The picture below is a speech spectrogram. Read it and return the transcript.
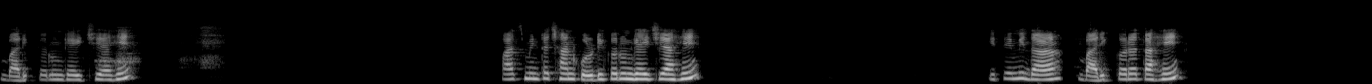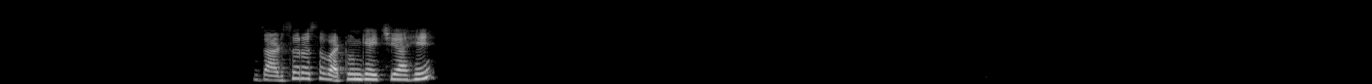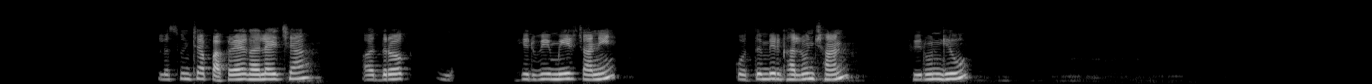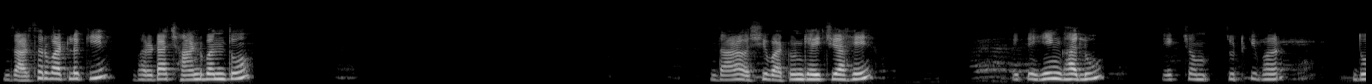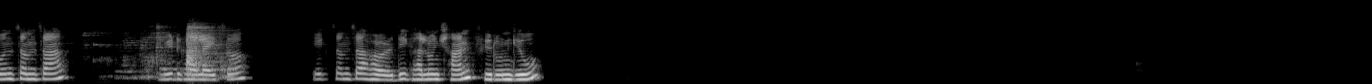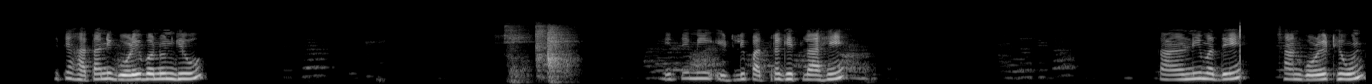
बारीक करून घ्यायची आहे. पाच मिनटं छान कोरडी करून घ्यायची आहे. इथे मी डाळ बारीक करत आहे. जाडसर असं वाटून घ्यायची आहे. लसूणच्या पाकळ्या घालायच्या अद्रक हिरवी मिर्च आणि कोथिंबीर घालून छान फिरून घेऊ. जाडसर वाटलं की भरडा छान बनतो. डाळ अशी वाटून घ्यायची आहे. इथे हिंग घालू. एक चम चुटकीभर. दोन चमचा मीठ घालायचं. एक चमचा हळदी घालून छान फिरून घेऊ. इथे हाताने गोळे बनवून घेऊ. इथे मी इडली पात्र घेतलं आहे. चाळणीमध्ये छान गोळे ठेवून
